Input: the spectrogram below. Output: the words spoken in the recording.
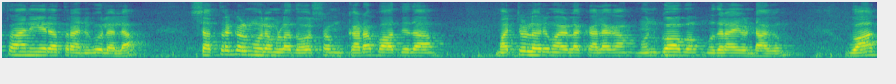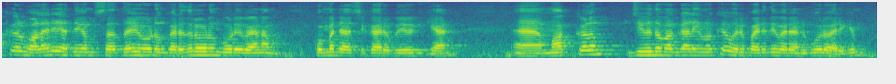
സ്ഥാനീയർ അത്ര അനുകൂലമല്ല. ശത്രുക്കൾ മൂലമുള്ള ദോഷം കടബാധ്യത മറ്റുള്ളവരുമായുള്ള കലഹം മുൻകോപം മുതലായി ഉണ്ടാകും. വാക്കുകൾ വളരെയധികം ശ്രദ്ധയോടും കരുതലോടും കൂടി വേണം കുംഭൻ രാശിക്കാർ ഉപയോഗിക്കാൻ. മക്കളും ജീവിത പങ്കാളിയുമൊക്കെ ഒരു പരിധി വരെ അനുകൂലമായിരിക്കും.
